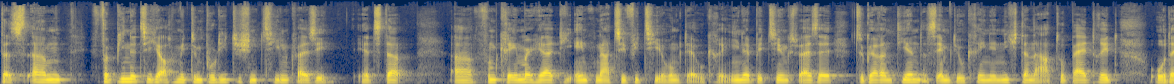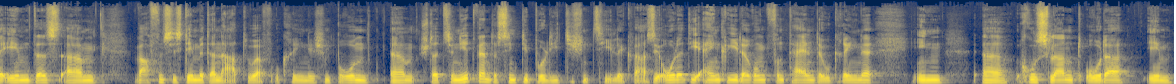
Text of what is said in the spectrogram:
Das ähm, verbindet sich auch mit den politischen Zielen quasi jetzt da äh, vom Kreml her die Entnazifizierung der Ukraine, beziehungsweise zu garantieren, dass eben die Ukraine nicht der NATO beitritt oder eben, dass ähm, Waffensysteme der NATO auf ukrainischem Boden ähm, stationiert werden. Das sind die politischen Ziele quasi. Oder die Eingliederung von Teilen der Ukraine in äh, Russland oder eben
